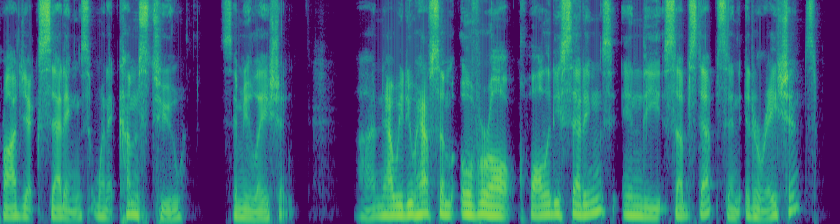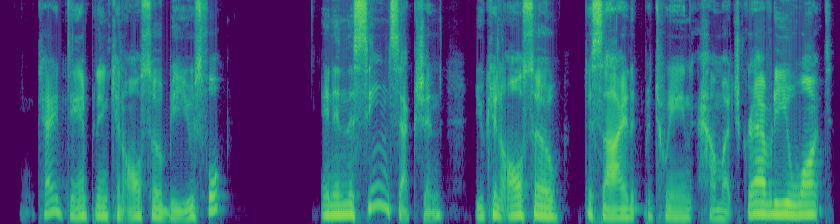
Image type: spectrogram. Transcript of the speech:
project settings when it comes to simulation. Uh, now, we do have some overall quality settings in the substeps and iterations. Okay, dampening can also be useful. And in the scene section, you can also decide between how much gravity you want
